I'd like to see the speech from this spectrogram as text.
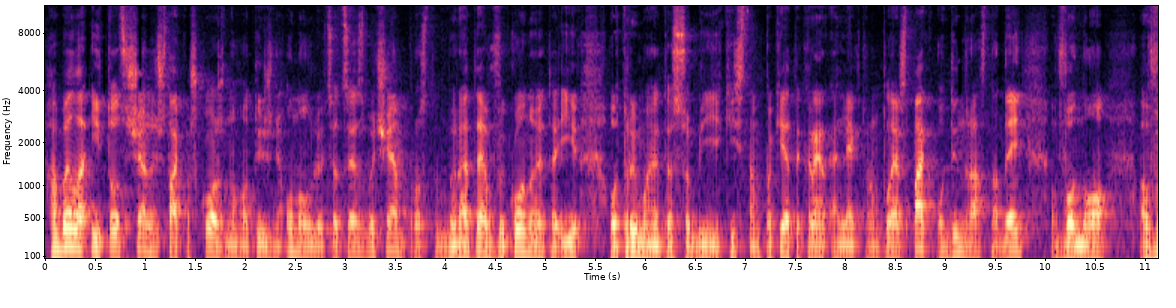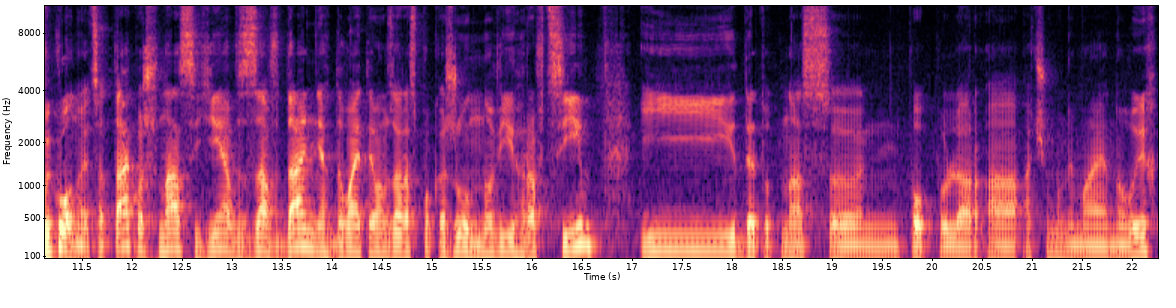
габела. І TOTS Challenge також кожного тижня оновлюється ЦСБЧ. Просто берете, виконуєте і отримуєте собі якісь там пакети Crane Electron Players Pack. Один раз на день воно виконується. Також в нас є в завданнях. Давайте я вам зараз покажу нові гравці. І де тут у нас популяр? А, а чому немає нових?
